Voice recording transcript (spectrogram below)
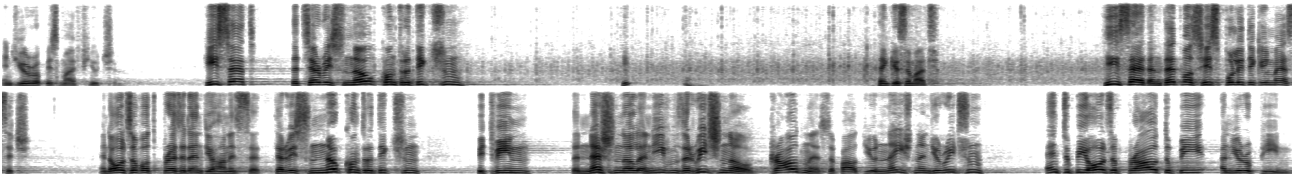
and Europe is my future. He said, that there is no contradiction. He, thank you so much. He said, and that was his political message, and also what President Iohannis said, there is no contradiction between the national and even the regional proudness about your nation and your region, and to be also proud to be an European.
